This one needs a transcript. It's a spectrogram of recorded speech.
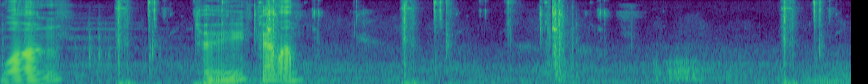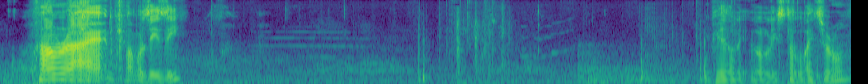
One, two, come on. Alright, that was easy. Okay, at least the lights are on.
